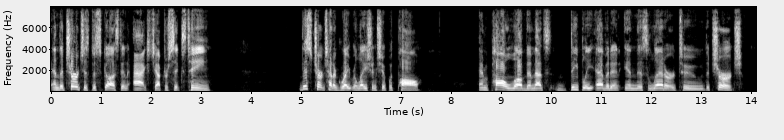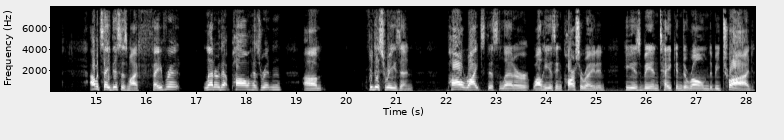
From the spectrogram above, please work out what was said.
and the church is discussed in Acts chapter 16. This church had a great relationship with Paul and Paul loved them. That's deeply evident in this letter to the church. I would say this is my favorite letter that Paul has written. Um, for this reason, Paul writes this letter while he is incarcerated. He is being taken to Rome to be tried.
